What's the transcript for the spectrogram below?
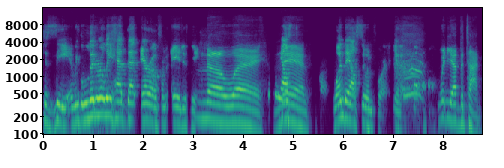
to Z, and we literally had that arrow from A to Z. No way, man! One day I'll sue him for it. You know, when you have the time.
